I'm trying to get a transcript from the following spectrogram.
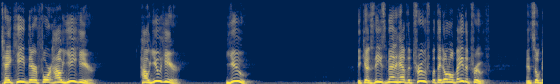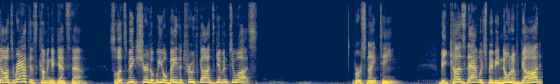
Take heed, therefore, how ye hear. How you hear. You. Because these men have the truth, but they don't obey the truth. And so God's wrath is coming against them. So let's make sure that we obey the truth God's given to us. Verse 19 Because that which may be known of God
